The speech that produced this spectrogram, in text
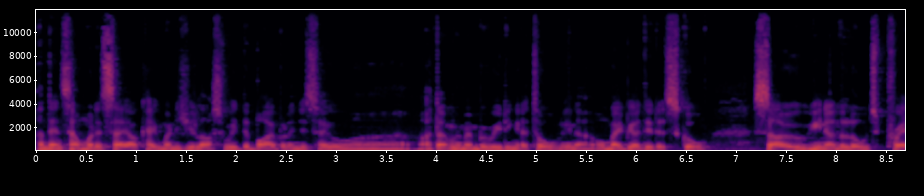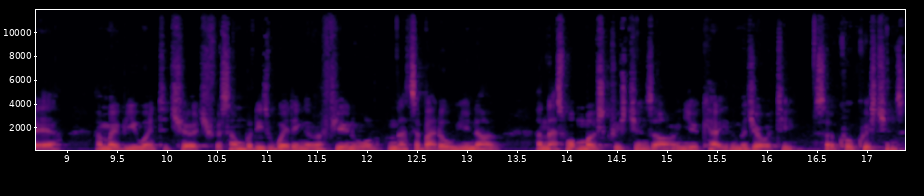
And then someone would say, okay, when did you last read the Bible? And you'd say, oh, uh, I don't remember reading it at all, you know, or maybe I did at school. So, you know, the Lord's Prayer, and maybe you went to church for somebody's wedding or a funeral, and that's about all you know. And that's what most Christians are in UK, the majority so-called Christians.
